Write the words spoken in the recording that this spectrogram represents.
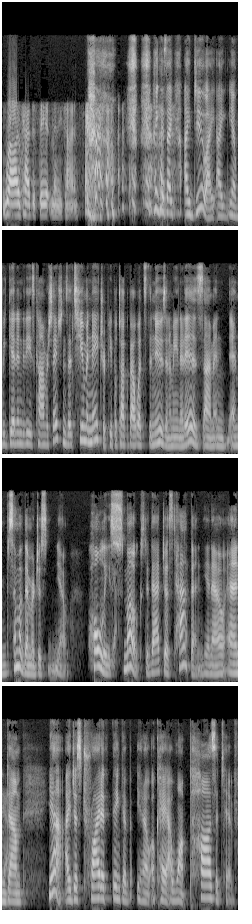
Well, I've had to say it many times. because I, I do. I, I, you know, we get into these conversations. It's human nature. People talk about what's the news, and I mean, it is. Um, and and some of them are just, you know, holy yeah. smokes, did that just happen? You know, and yeah. um, yeah, I just try to think of, you know, okay, I want positive,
